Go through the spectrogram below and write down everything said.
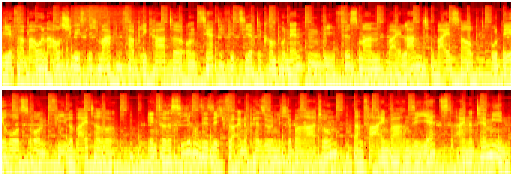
Wir verbauen ausschließlich Markenfabrikate und zertifizierte Komponenten wie Fissmann, Weiland, Weishaupt, Buderus und viele weitere. Interessieren Sie sich für eine persönliche Beratung? Dann vereinbaren Sie jetzt einen Termin.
